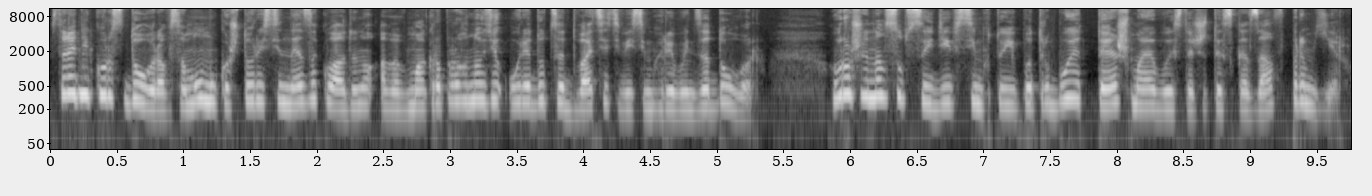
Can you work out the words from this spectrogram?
Середній курс долара в самому кошторисі не закладено, але в макропрогнозі уряду це 28 гривень за долар. Грошей на субсидії всім, хто її потребує, теж має вистачити, сказав прем'єр.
